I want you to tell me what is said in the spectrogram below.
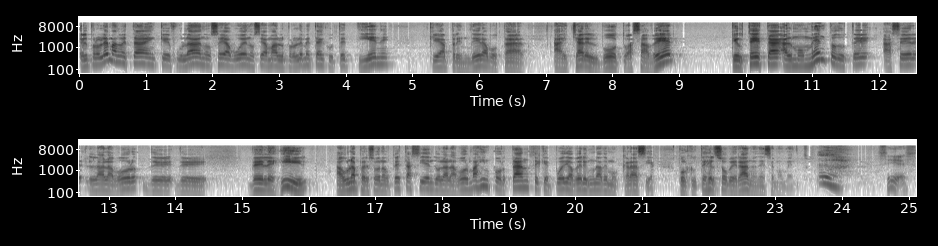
el problema no está en que fulano sea bueno, sea malo, el problema está en que usted tiene que aprender a votar, a echar el voto, a saber que usted está, al momento de usted hacer la labor de, elegir a una persona, usted está haciendo la labor más importante que puede haber en una democracia, porque usted es el soberano en ese momento. Sí es.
